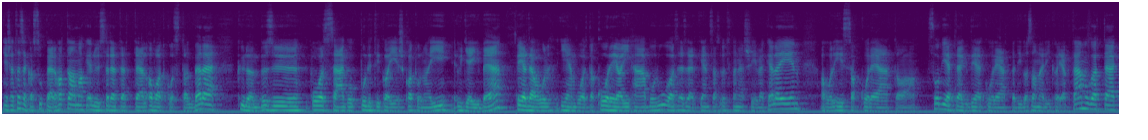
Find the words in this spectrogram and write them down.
és hát ezek a szuperhatalmak előszeretettel avatkoztak bele különböző országok politikai és katonai ügyeibe. Például ilyen volt a koreai háború az 1950-es évek elején, ahol Észak-Koreát a szovjetek, Dél-Koreát pedig az amerikaiak támogatták,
